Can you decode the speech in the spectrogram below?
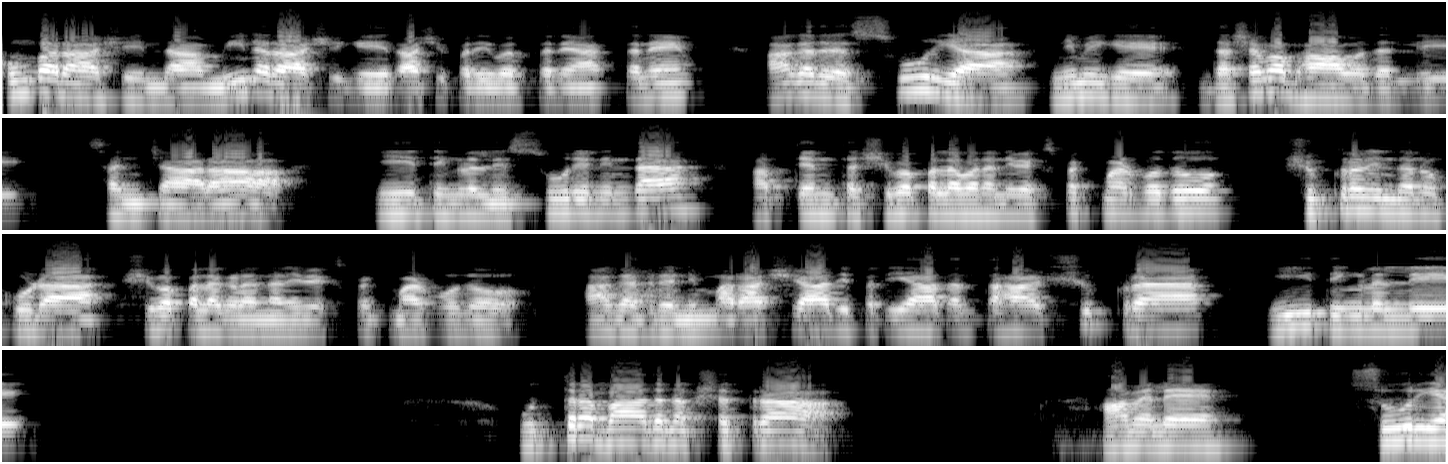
ಕುಂಭ ರಾಶಿಯಿಂದ ಮೀನ ರಾಶಿಗೆ ರಾಶಿ ಪರಿವರ್ತನೆ ಆಗ್ತಾನೆ. ಹಾಗಾದ್ರೆ ಸೂರ್ಯ ನಿಮಗೆ ದಶಮ ಭಾವದಲ್ಲಿ ಸಂಚಾರ. ಈ ತಿಂಗಳಲ್ಲಿ ಸೂರ್ಯನಿಂದ ಅತ್ಯಂತ ಶಿವಫಲವನ್ನು ಫಲವನ್ನ ನೀವು ಎಕ್ಸ್ಪೆಕ್ಟ್ ಮಾಡ್ಬೋದು. ಶುಕ್ರನಿಂದನೂ ಕೂಡ ಶಿವ ಫಲಗಳನ್ನ ನೀವು ಎಕ್ಸ್ಪೆಕ್ಟ್ ಮಾಡ್ಬೋದು. ಹಾಗಾದ್ರೆ ನಿಮ್ಮ ರಾಶ್ಯಾಧಿಪತಿಯಾದಂತಹ ಶುಕ್ರ ಈ ತಿಂಗಳಲ್ಲಿ ಉತ್ತರ ಭಾದ ನಕ್ಷತ್ರ. ಆಮೇಲೆ ಸೂರ್ಯ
